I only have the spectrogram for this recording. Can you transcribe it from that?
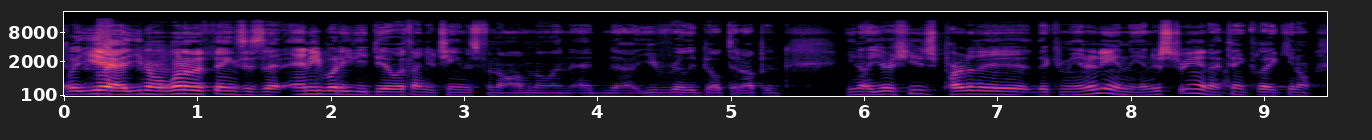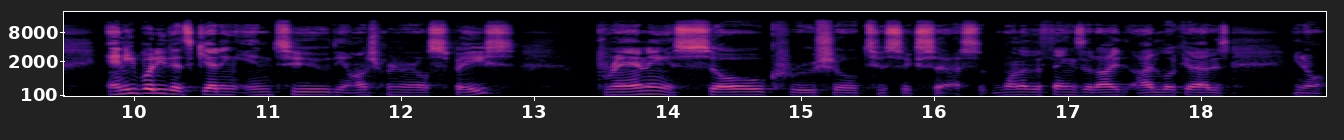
But yeah, you know, one of the things is that anybody you deal with on your team is phenomenal, and and uh, you've really built it up, and you know, you're a huge part of the the community and the industry, and I think like you know, anybody that's getting into the entrepreneurial space, branding is so crucial to success. One of the things that I I look at is, you know,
